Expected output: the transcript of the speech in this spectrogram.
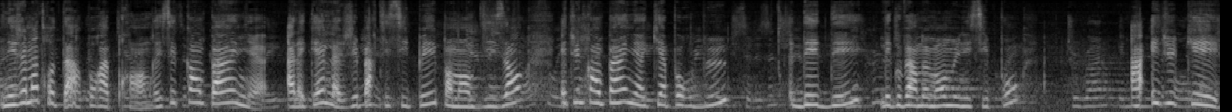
Il n'est jamais trop tard pour apprendre et cette campagne à laquelle j'ai participé pendant dix ans est une campagne qui a pour but d'aider les gouvernements municipaux à éduquer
